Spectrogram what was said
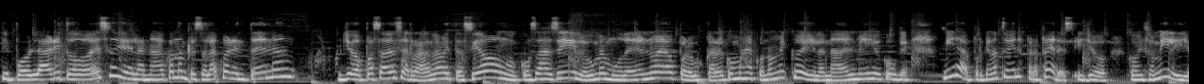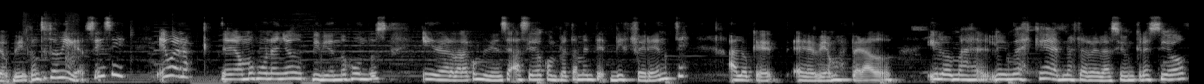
tipo hablar y todo eso y de la nada cuando empezó la cuarentena yo pasaba encerrada en la habitación o cosas así y luego me mudé de nuevo para buscar algo más económico y de la nada él me dijo como que mira, ¿por qué no te vienes para Pérez? Y yo, con mi familia y yo, ¿vivir con tu familia? Sí, sí. Y bueno, llevamos un año viviendo juntos y de verdad la convivencia ha sido completamente diferente a lo que eh, habíamos esperado. Y lo más lindo es que nuestra relación creció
